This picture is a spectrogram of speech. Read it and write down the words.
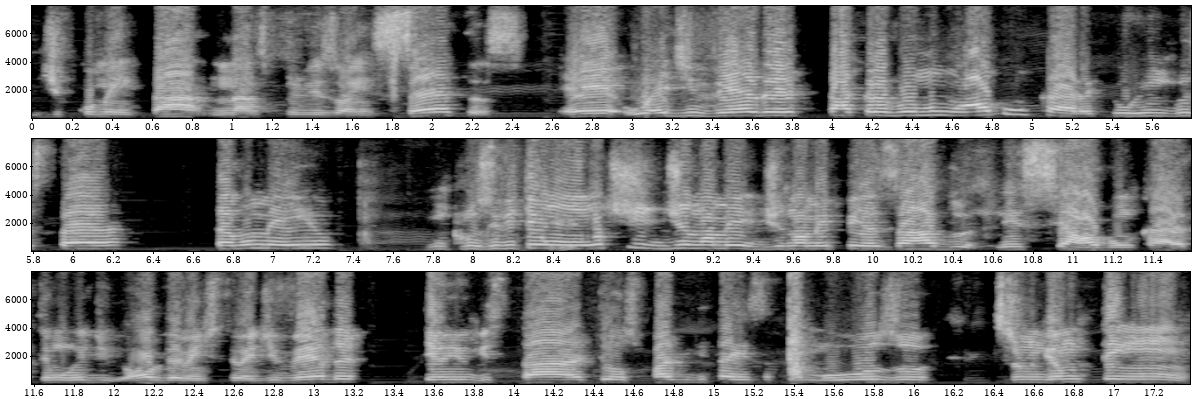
de comentar nas previsões certas é o Ed Vedder tá gravando um álbum, cara, que o Ringo Starr tá no meio. Inclusive tem um monte de nome, de nome pesado nesse álbum, cara. Tem um, obviamente tem o Ed Vedder, tem o Ringo Starr, tem os pais de guitarrista famoso. Se não me engano, tem.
